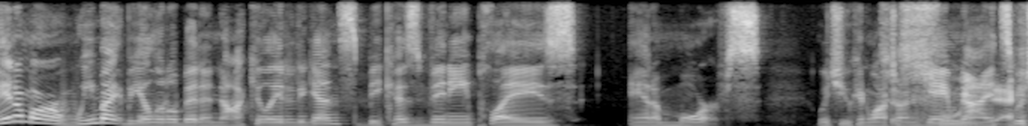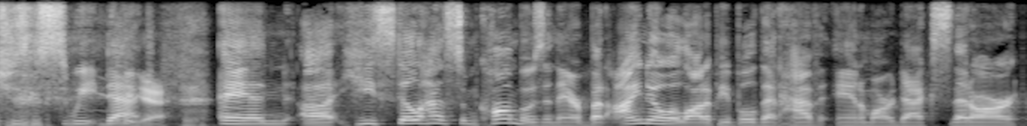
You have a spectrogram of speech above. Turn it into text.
Animar, we might be a little bit inoculated against because Vinny plays Animorphs, which you can watch on game nights, deck. which is a sweet deck. Yeah. And uh, he still has some combos in there, but I know a lot of people that have Animar decks that are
